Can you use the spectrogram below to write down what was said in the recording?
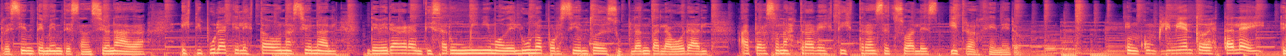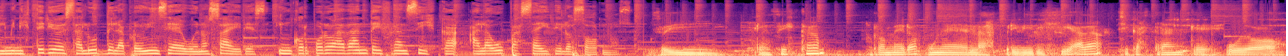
recientemente sancionada, estipula que el Estado Nacional deberá garantizar un mínimo del 1% de su planta laboral a personas travestis, transexuales y transgénero. En cumplimiento de esta ley, el Ministerio de Salud de la provincia de Buenos Aires incorporó a Dante y Francisca a la UPA 6 de los Hornos. Soy Francisca, Romero, una de las privilegiadas chicas trans que pudo,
